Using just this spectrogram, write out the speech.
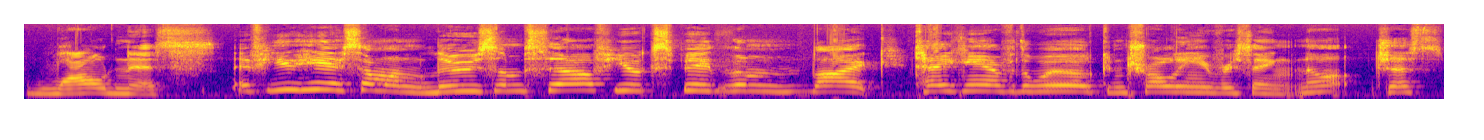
wildness. If you hear someone lose themselves, you expect them like taking over the world, controlling everything, not just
